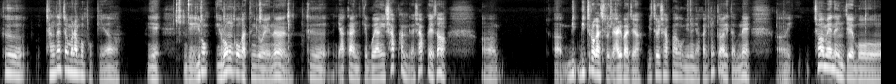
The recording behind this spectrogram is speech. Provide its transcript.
그 장단점을 한번 볼게요. 예, 이제 이런 이런 거 같은 경우에는 그 약간 이렇게 모양이 샤프합니다. 샤프해서 어, 어 밑, 밑으로 갈수록 얇아져요. 밑으로 샤프하고 위는 약간 뚱뚱하기 때문에 어, 처음에는 이제 뭐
